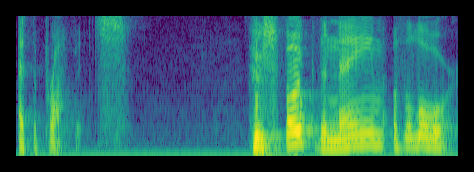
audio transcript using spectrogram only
at the prophets who spoke the name of the Lord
